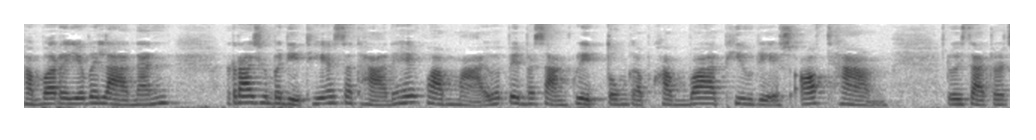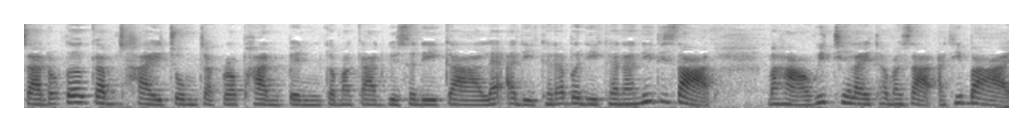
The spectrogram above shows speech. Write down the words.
คำว่าระยะเวลานั้น ราชบัณฑิตยสถานได้ให้ความหมายว่าเป็นภาษาอังกฤษตรงกับคำว่า period of time โดยศาสตราจารย์ดรกำชัยจงจักรพันธ์เป็นกรรมการกฤษฎีกา และอดีตคณะบดีคณะนิติศาสตร์ มหาวิทยาลัยธรรมศาสตร์อธิบาย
